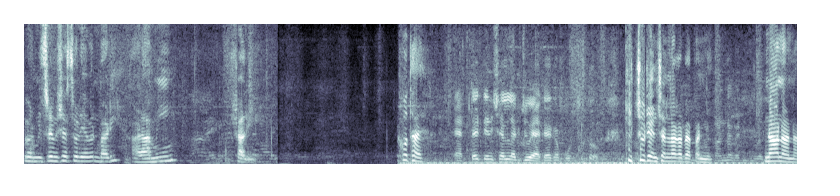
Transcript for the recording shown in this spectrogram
এবার মিশ্রা বিশ্বাস চলে যাবেন বাড়ি আর আমি শালিনী। কোথায়? একটাই টেনশন লাগছে ও একা একা পড়ছে তো। কিচ্ছু টেনশন লাগার ব্যাপার নেই। না না না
